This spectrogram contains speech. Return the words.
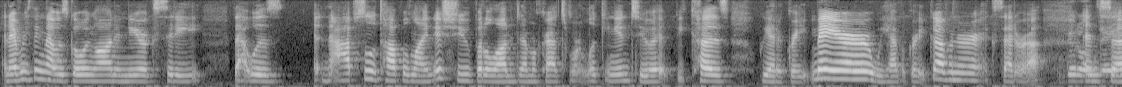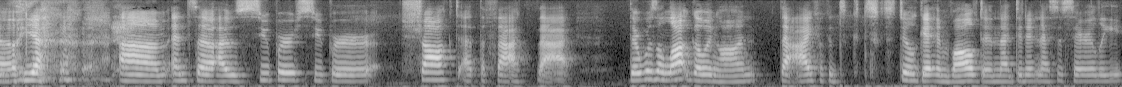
and everything that was going on in New York City that was an absolute top of line issue, but a lot of Democrats weren't looking into it because we had a great mayor, we have a great governor, etc. and days. so, yeah. um, and so I was super, super shocked at the fact that there was a lot going on that I could still get involved in that didn't necessarily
